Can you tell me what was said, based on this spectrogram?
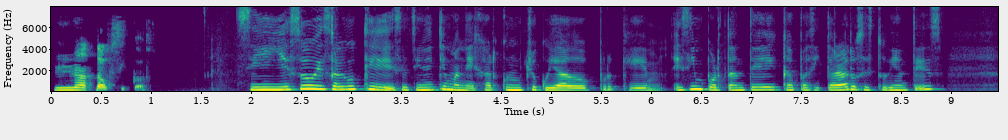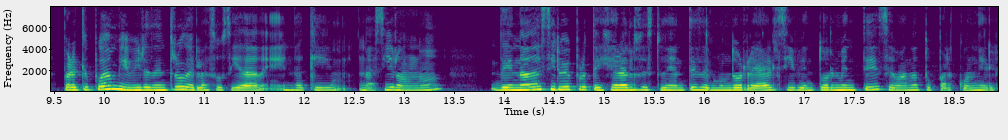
no tóxicos. Sí, eso es algo que se tiene que manejar con mucho cuidado porque es importante capacitar a los estudiantes para que puedan vivir dentro de la sociedad en la que nacieron, ¿no? De nada sirve proteger a los estudiantes del mundo real si eventualmente se van a topar con él.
